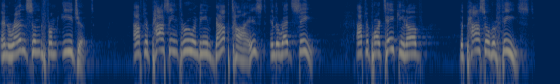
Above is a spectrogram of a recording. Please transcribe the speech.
and ransomed from Egypt, after passing through and being baptized in the Red Sea after partaking of the Passover feast,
